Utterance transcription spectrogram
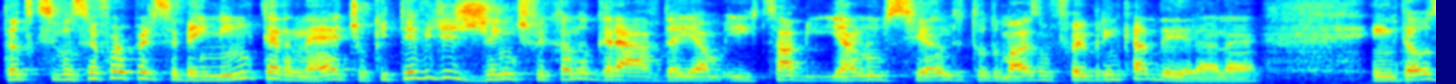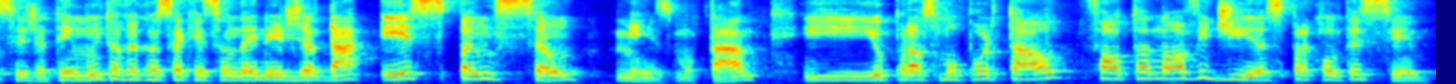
Tanto que se você for perceber na internet, o que teve de gente ficando grávida e, e, sabe, e anunciando e tudo mais, não foi brincadeira, né? Então, ou seja, tem muito a ver com essa questão da energia da expansão mesmo, tá? E o próximo portal, falta nove dias para acontecer.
